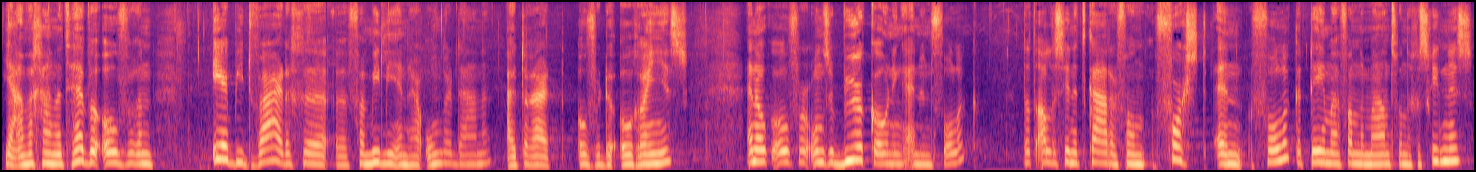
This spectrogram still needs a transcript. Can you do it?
Ja, en we gaan het hebben over een eerbiedwaardige eh, familie en haar onderdanen. Uiteraard over de Oranjes. En ook over onze buurkoningen en hun volk. Dat alles in het kader van vorst en volk, het thema van de maand van de geschiedenis.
